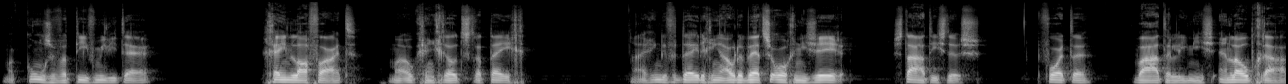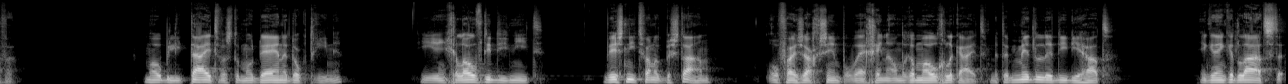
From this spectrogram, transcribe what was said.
maar conservatief militair geen lafaard, maar ook geen groot strateeg. Hij ging de verdediging ouderwets organiseren, statisch dus. Forten, waterlinies en loopgraven. Mobiliteit was de moderne doctrine. Hierin geloofde hij niet, wist niet van het bestaan, of hij zag simpelweg geen andere mogelijkheid met de middelen die hij had. Ik denk het laatste.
